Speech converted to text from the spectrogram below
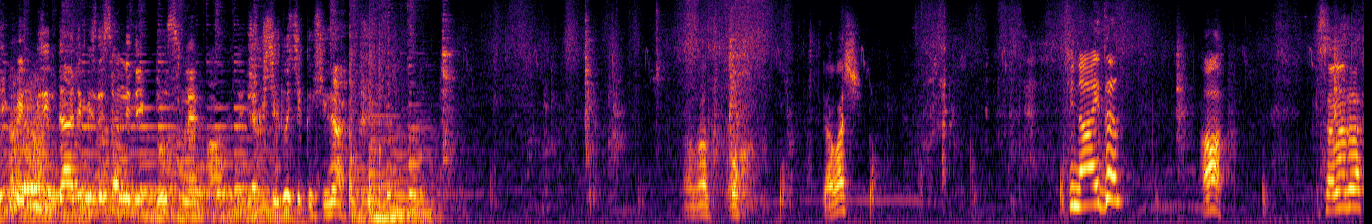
Hikmet bizim derdimiz de seninle deyip dursun lan. Yakışıklı çıkışın ha. Al al. Oh. Yavaş. Günaydın. Aa. Sana da.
